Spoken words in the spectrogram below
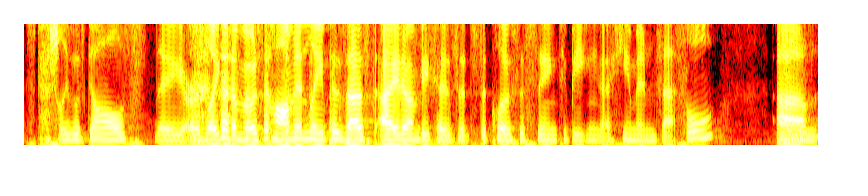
especially with dolls. They are like the most commonly possessed item because it's the closest thing to being a human vessel um,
